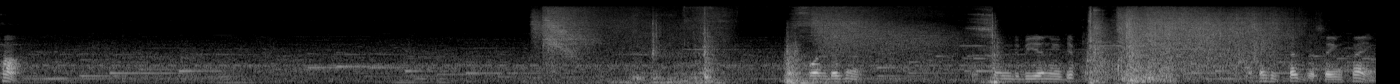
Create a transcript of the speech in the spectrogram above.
Huh. This one doesn't seem to be any different. I think it said the same thing.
